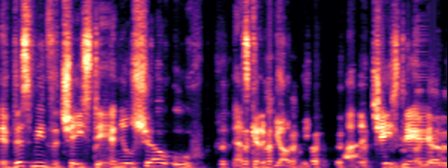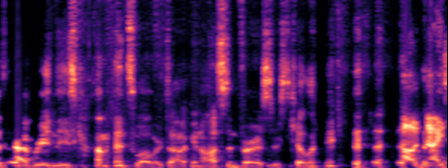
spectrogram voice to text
If this means the Chase Daniels show, ooh, that's going to be ugly. Uh, Chase Daniels. I got to stop reading these comments while we're talking. Austin Forrester's killing me. Oh, nice.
